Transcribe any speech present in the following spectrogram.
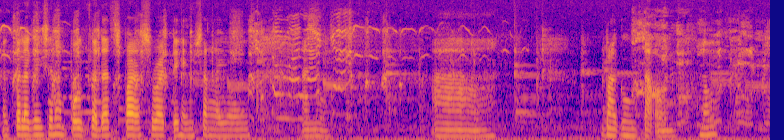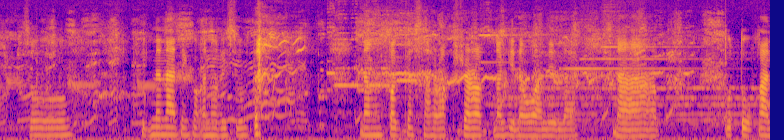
Nagpalagay siya ng polka dots para swertehin siya ngayong ano, ah, bagong taon, no? So, tignan natin kung ano resulta ng pagkasarap-sarap na ginawa nila na putukan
